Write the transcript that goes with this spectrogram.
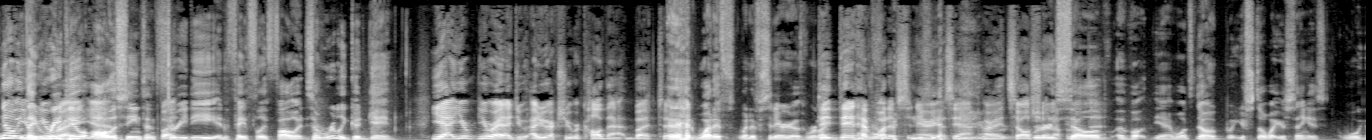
No, you're- they redo right, all yeah. the scenes in But- 3D and faithfully follow it. It's a really good game. Yeah, you're you're right. I do I do actually recall that, but uh, And it had what if what if scenarios where they did have what if scenarios. Yeah. All right, so I'll shut we're up sell about of- yeah. Well, no, but you're still what you're saying is well,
